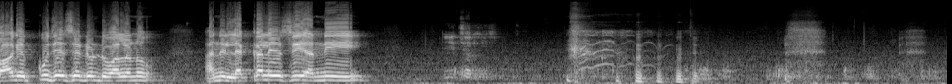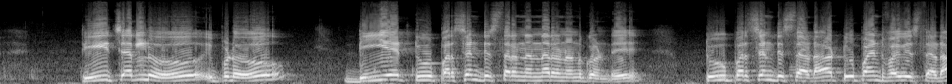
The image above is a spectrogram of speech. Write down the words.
బాగా ఎక్కువ చేసేటువంటి వాళ్ళను అన్ని లెక్కలేసి అన్ని టీచర్లు ఇప్పుడు డిఏ టూ పర్సెంట్ ఇస్తారని అన్నారని అనుకోండి టూ పర్సెంట్ ఇస్తాడా టూ పాయింట్ ఫైవ్ ఇస్తాడా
